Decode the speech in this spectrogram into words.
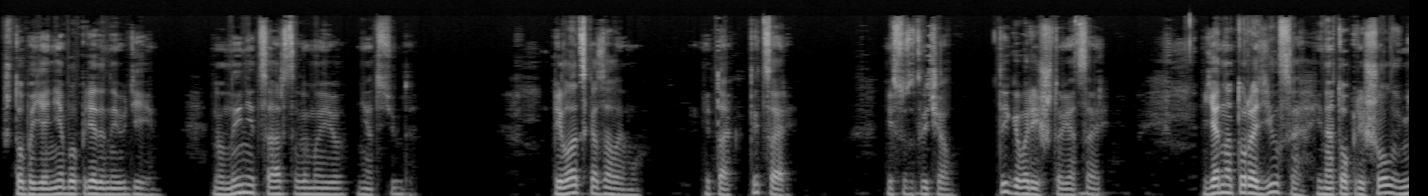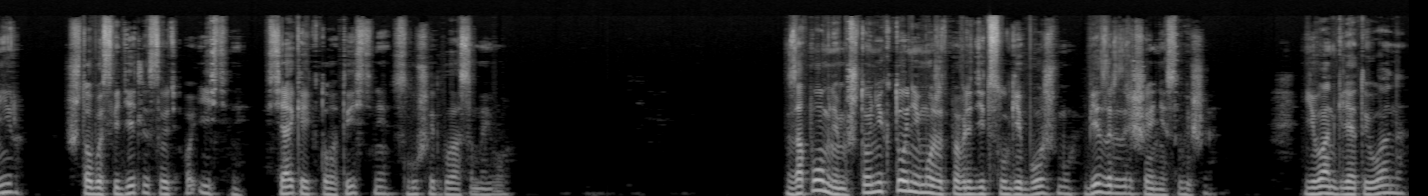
чтобы я не был предан иудеям. Но ныне царство мое не отсюда. Пилат сказал ему, «Итак, ты царь». Иисус отвечал, «Ты говоришь, что я царь. Я на то родился и на то пришел в мир, чтобы свидетельствовать о истине. Всякий, кто от истины, слушает гласа моего». Запомним, что никто не может повредить слуге Божьему без разрешения свыше. Евангелие от Иоанна,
